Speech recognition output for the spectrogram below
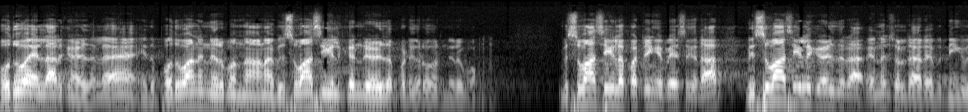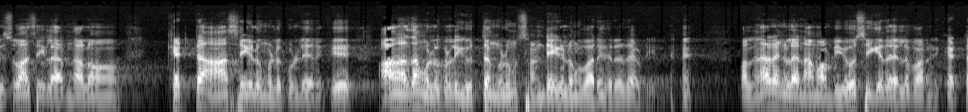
பொதுவாக எல்லாருக்கும் எழுதலை. இது பொதுவான நிருபம் தான். ஆனால் விசுவாசிகளுக்கு என்று எழுதப்படுகிற ஒரு நிருபம். விசுவாசிகளை பற்றி இங்கே பேசுகிறார். விசுவாசிகளுக்கு எழுதுகிறார் என்ன சொல்கிறாரு நீங்கள் விசுவாசிகளாக இருந்தாலும் கெட்ட ஆசைகள் உங்களுக்குள்ளே இருக்குது அதனால தான் உங்களுக்குள்ள யுத்தங்களும் சண்டைகளும் வருகிறது அப்படின்னு. பல நேரங்களில் நாம் அப்படி யோசிக்கிறதே இல்லை பாருங்கள் கெட்ட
